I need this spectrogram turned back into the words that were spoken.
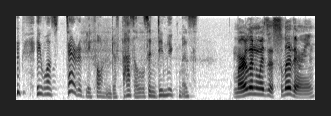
he was terribly fond of puzzles and enigmas. Merlin was a Slytherin.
